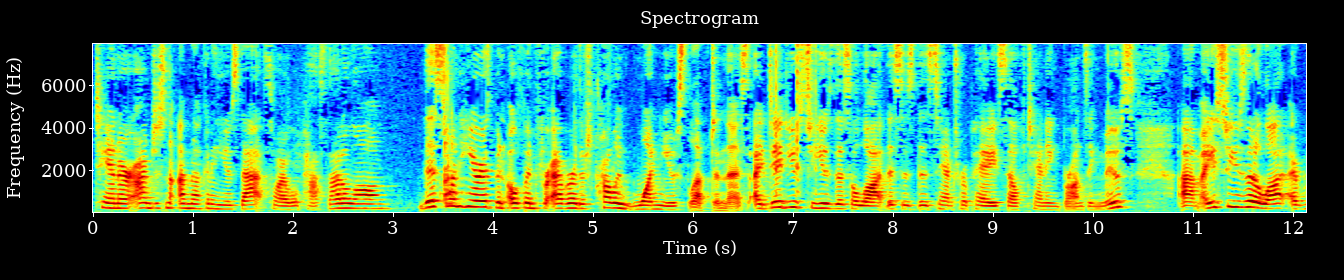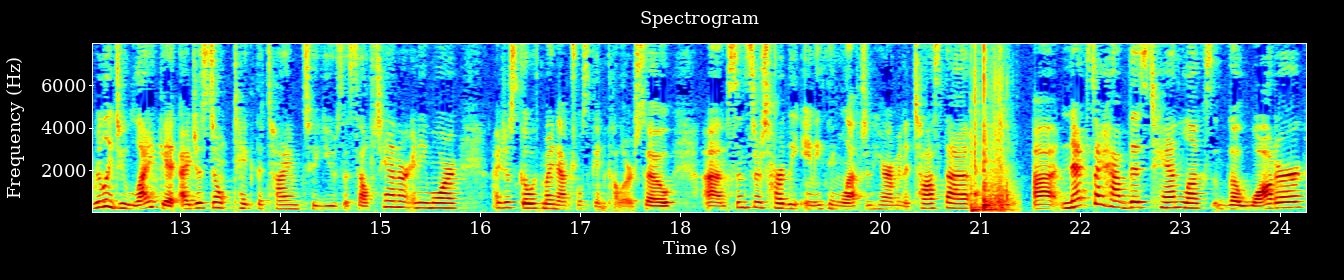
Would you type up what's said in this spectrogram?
Tanner, I'm just not, I'm not going to use that, so I will pass that along. This one here has been open forever. There's probably one use left in this. I did used to use this a lot. This is the Saint-Tropez Self-Tanning Bronzing Mousse. Um, I used to use it a lot. I really do like it. I just don't take the time to use a self-tanner anymore. I just go with my natural skin color. So um, since there's hardly anything left in here, I'm going to toss that. Uh, next I have this Tan Luxe The Water.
